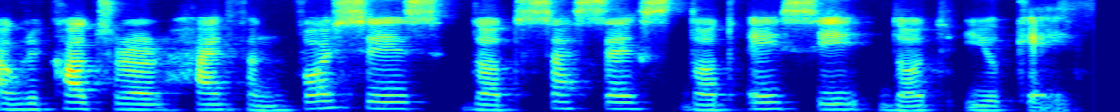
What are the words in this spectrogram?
agricultural-voices.sussex.ac.uk.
